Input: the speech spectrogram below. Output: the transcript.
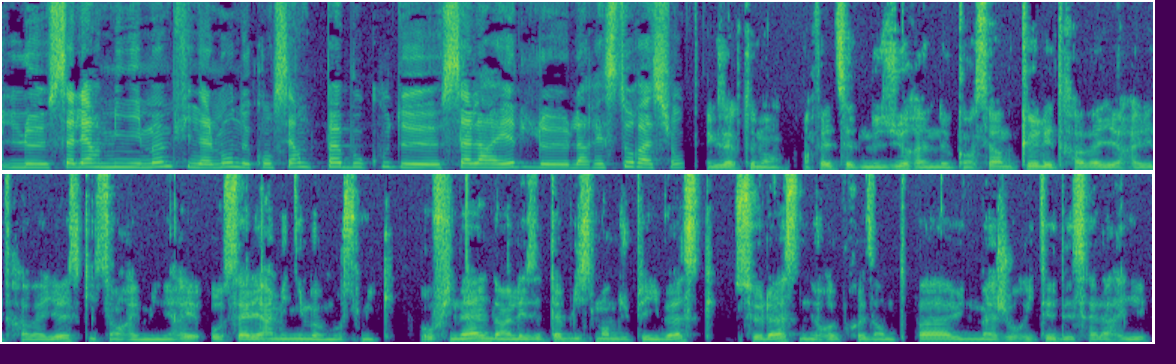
le salaire minimum finalement ne concerne pas beaucoup de salariés de la restauration. Exactement. En fait, cette mesure, elle ne concerne que les travailleurs et les travailleuses qui sont rémunérés au salaire minimum, au SMIC. Au final, dans les établissements du Pays Basque, cela ne représente pas une majorité des salariés.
